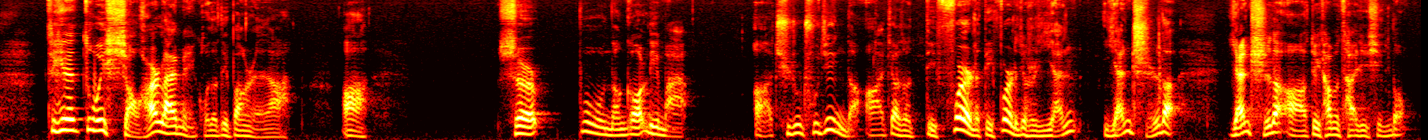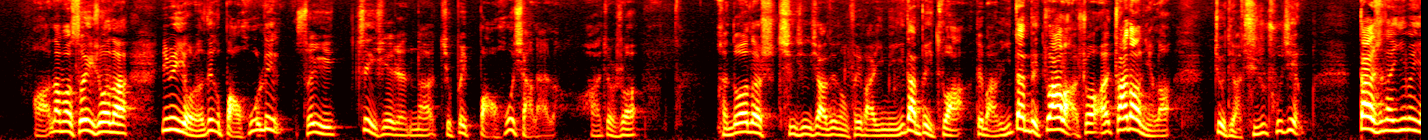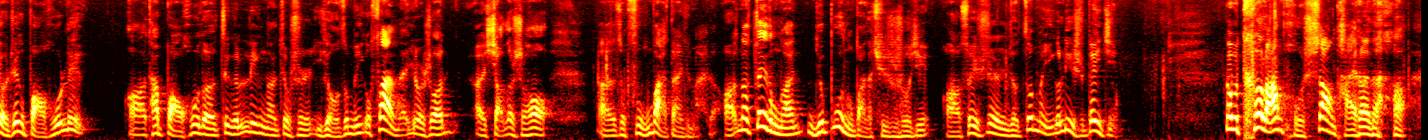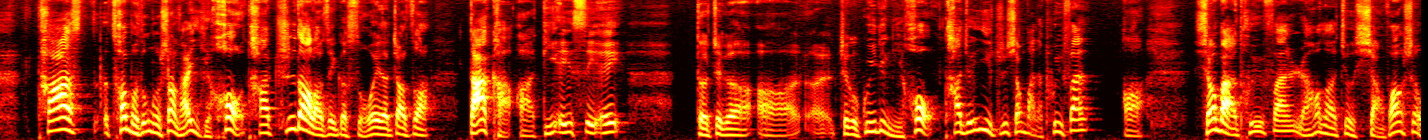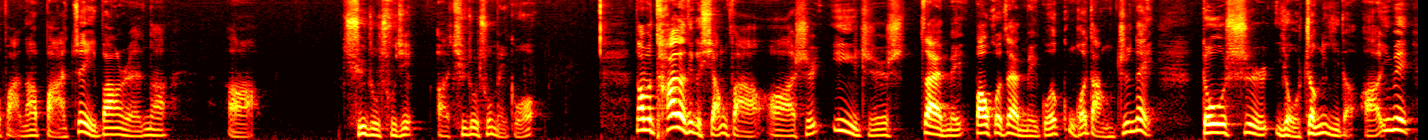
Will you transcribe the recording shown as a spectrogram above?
这些作为小孩来美国的这帮人啊，啊，是不能够立马啊驱逐出境的啊，叫做 deferred，deferred 就是延延迟的，延迟的啊，对他们采取行动啊。那么所以说呢，因为有了这个保护令，所以这些人呢就被保护下来了啊，就是说。很多的情形下，这种非法移民一旦被抓，对吧？一旦被抓了，说哎抓到你了，就得要驱逐出境。但是呢，因为有这个保护令啊，他保护的这个令呢，就是有这么一个范围，就是说，呃，小的时候，呃，这父母把他带进来的啊，那这种呢，你就不能把他驱逐出境啊。所以是有这么一个历史背景。那么特朗普上台了呢，他川普总统上台以后，他知道了这个所谓的叫做 DACA 啊，D-A-C-A。的这个啊呃这个规定以后，他就一直想把它推翻啊，想把它推翻，然后呢就想方设法呢把这帮人呢啊驱逐出境啊驱逐出美国。那么他的这个想法啊是一直在美包括在美国共和党之内都是有争议的啊，因为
